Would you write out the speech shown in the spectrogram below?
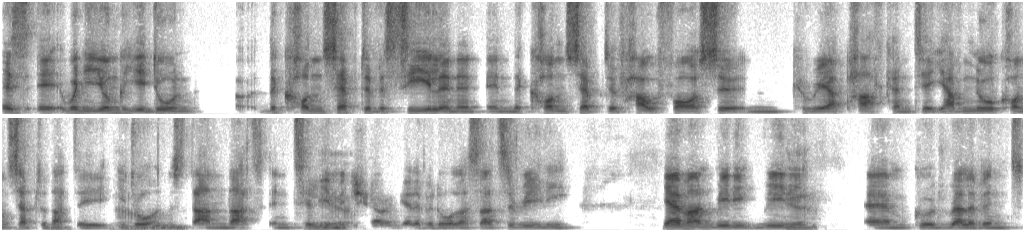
as it, when you're younger, you don't the concept of a ceiling and, and, the concept of how far a certain career path can take. You have no concept of that. You, you don't understand that until you yeah. mature and get a bit older. So that's a really, yeah, man, really, really um, good, relevant,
